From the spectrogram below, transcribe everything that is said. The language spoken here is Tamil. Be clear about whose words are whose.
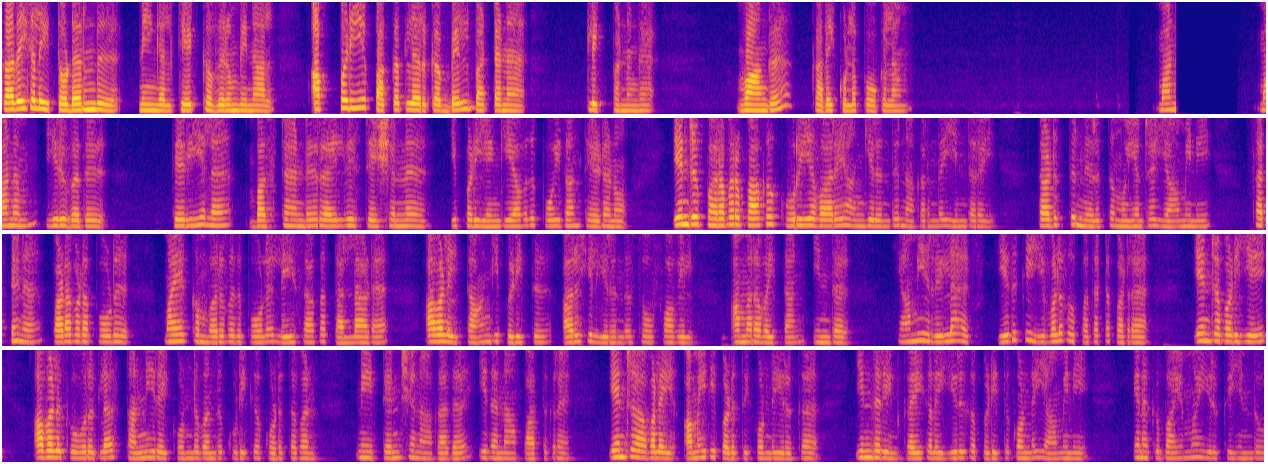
Speaker 1: கதைகளை தொடர்ந்து நீங்கள் கேட்க விரும்பினால் அப்படியே பக்கத்தில் இருக்க பெல் பட்டனை கிளிக் பண்ணுங்க. வாங்க கதைக்குள்ள போகலாம். மன்- மனம் இருபது தெரியல பஸ் ஸ்டாண்டு ரயில்வே ஸ்டேஷன்னு இப்படி எங்கேயாவது போய் தான் தேடணும் என்று பரபரப்பாக கூறியவாறே அங்கிருந்து நகர்ந்த இந்தரை. தடுத்து நிறுத்த முயன்ற யாமினி சட்டென படபடப்போடு மயக்கம் வருவது போல லேசாக தள்ளாட அவளை தாங்கி பிடித்து அருகில் இருந்த சோஃபாவில் அமர வைத்தான் இந்தர். யாமி ரிலாக்ஸ் எதுக்கு இவ்வளவு பதட்டப்படுற? என்றபடியே அவளுக்கு ஒரு கிளாஸ் தண்ணீரை கொண்டு வந்து குடிக்க கொடுத்தவன் நீ டென்ஷன் ஆகாத இதை நான் பார்த்துக்கிறேன் என்று அவளை அமைதிப்படுத்திக் கொண்டு இருக்க இந்தரின் கைகளை இறுக பிடித்து கொண்ட யாமினி எனக்கு பயமா இருக்கு இந்து.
